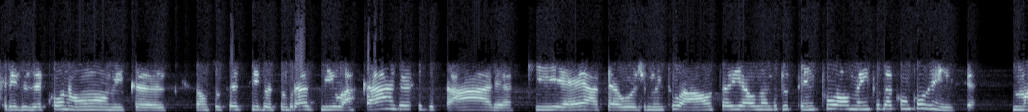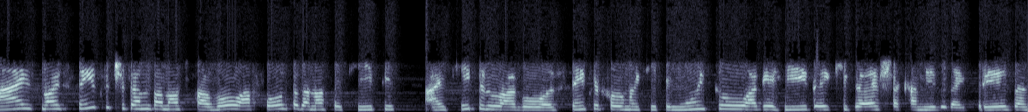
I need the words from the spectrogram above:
crises econômicas, são sucessivas no Brasil, a carga tributária, que é até hoje muito alta, e ao longo do tempo o aumento da concorrência. Mas nós sempre tivemos a nosso favor a força da nossa equipe. A equipe do Lagoa sempre foi uma equipe muito aguerrida e que veste a camisa da empresa.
